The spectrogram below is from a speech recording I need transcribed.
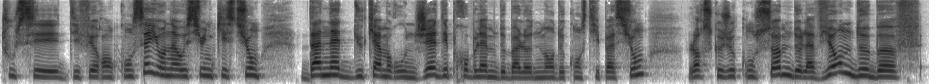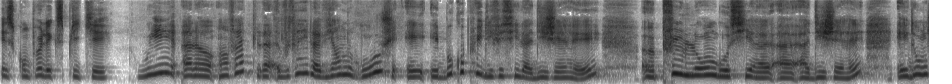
tous ces différents conseils. On a aussi une question d'Annette du Cameroun. J'ai des problèmes de ballonnement, de constipation lorsque je consomme de la viande de bœuf. Est-ce qu'on peut l'expliquer? Oui, alors en fait, vous savez, la viande rouge est, beaucoup plus difficile à digérer, euh, plus longue aussi à, digérer, et donc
